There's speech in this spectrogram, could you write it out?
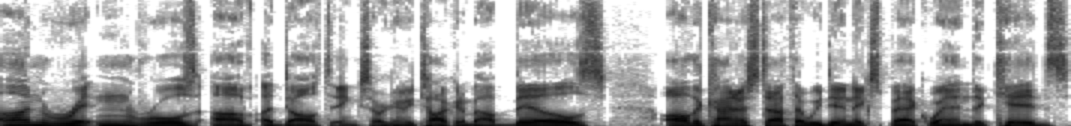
unwritten rules of adulting. So, we're going to be talking about bills all the kind of stuff that we didn't expect when the kids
